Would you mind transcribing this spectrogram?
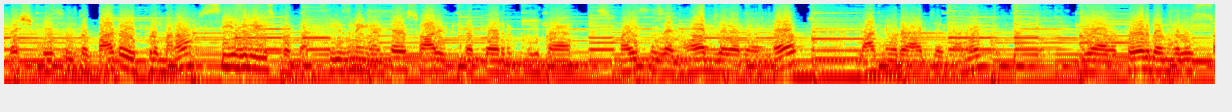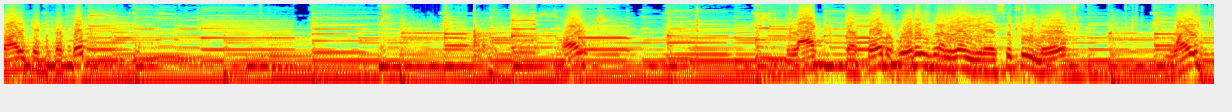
ఫ్రెష్ బేసిల్తో పాటు ఇప్పుడు మనం సీజనింగ్స్ కొద్దాం సీజనింగ్ అంటే సాల్ట్ పెప్పర్ మిగతా స్పైసెస్ అండ్ హర్బ్స్ ఏవైతే ఉంటాయో వాటిని కూడా యాడ్ చేద్దాము. తోడు దొంగలు salt and pepper salt black pepper ఒరిజినల్గా ఈ రెసిపీలో వైట్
